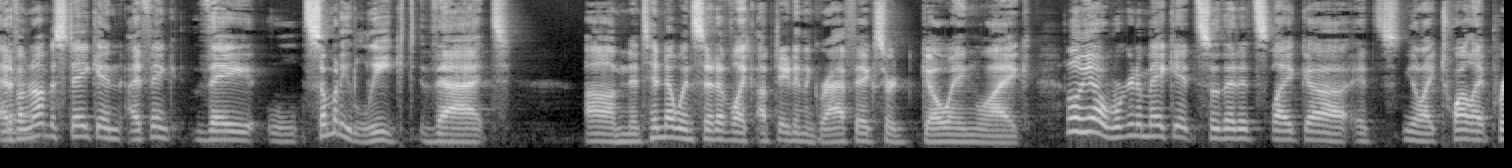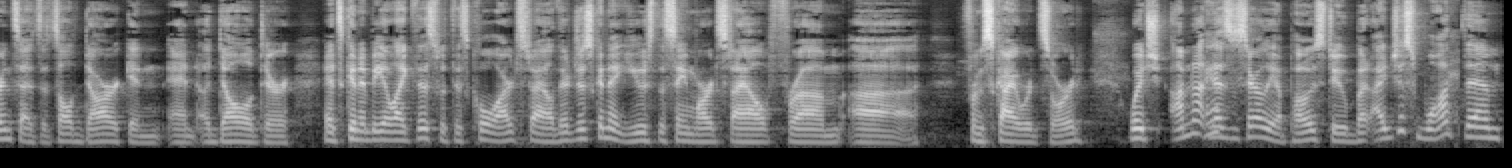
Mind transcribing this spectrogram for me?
And if I'm not mistaken, I think they somebody leaked that um, Nintendo instead of like updating the graphics or going like, oh yeah, we're gonna make it so that it's like uh, it's you know like Twilight Princess, it's all dark and and adult, or it's gonna be like this with this cool art style. They're just gonna use the same art style from uh, from Skyward Sword, which I'm not necessarily opposed to, but I just want them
